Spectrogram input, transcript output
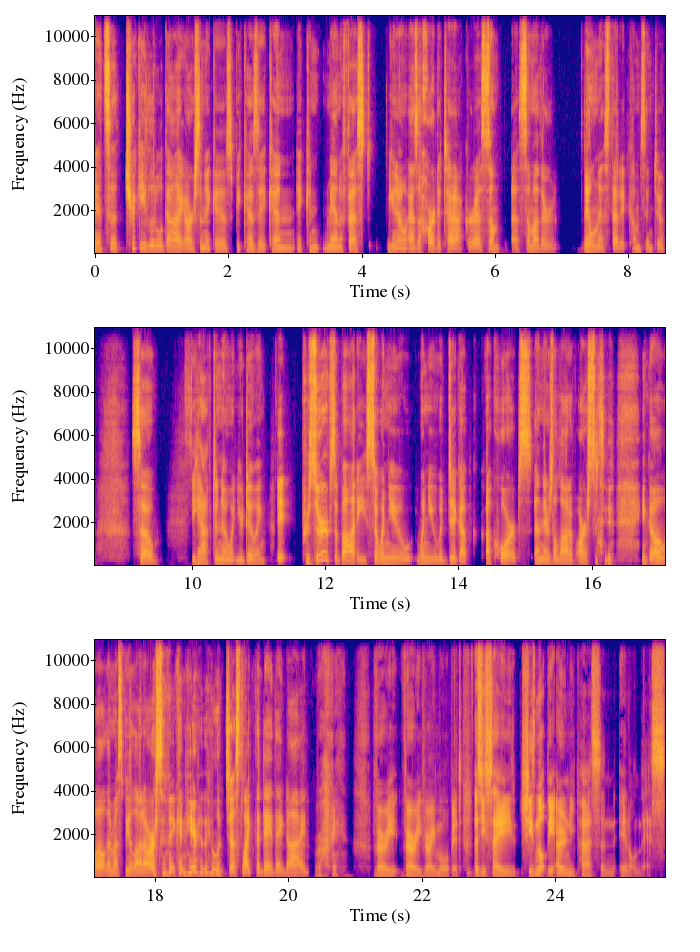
it's a tricky little guy arsenic is because it can it can manifest you know as a heart attack or as some as some other illness that it comes into. So you have to know what you're doing. It preserves a body. So when you when you would dig up a corpse and there's a lot of arsenic, you go, oh, well, there must be a lot of arsenic in here. They look just like the day they died. Right. very, very, very morbid. As you say, she's not the only person in on this.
